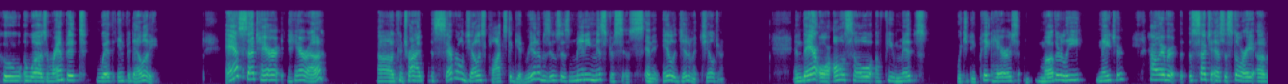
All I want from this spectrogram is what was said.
who was rampant with infidelity. As such, Hera, Hera uh, contrived several jealous plots to get rid of Zeus's many mistresses and illegitimate children. And there are also a few myths which depict Hera's motherly nature. However, such as the story of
